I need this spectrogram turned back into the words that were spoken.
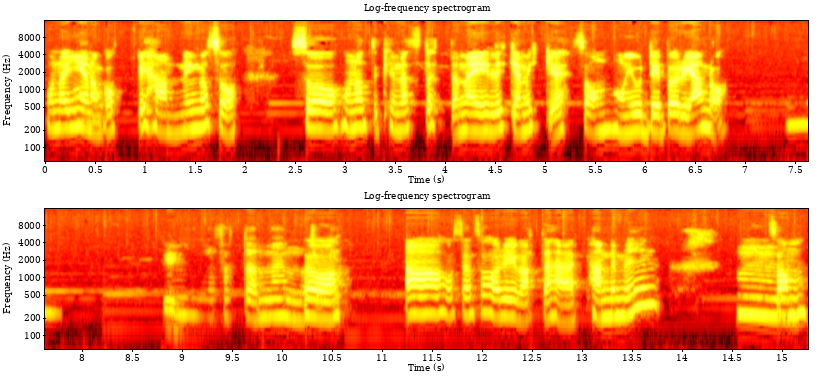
hon har genomgått behandling och så. Så hon har inte kunnat stötta mig lika mycket som hon gjorde i början då. Mm, jag fattar, men Så, ja, och sen så har det ju varit det här pandemin Mm. som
